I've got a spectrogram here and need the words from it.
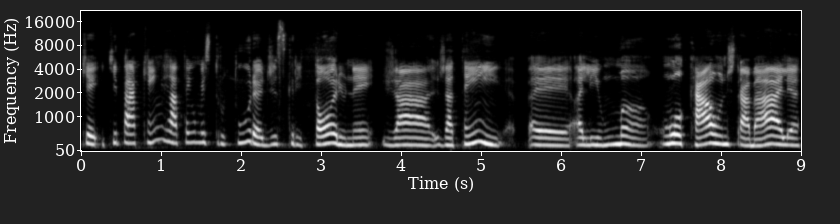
que, que para quem já tem uma estrutura de escritório, né, já, já tem é, ali uma, um local onde trabalha,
